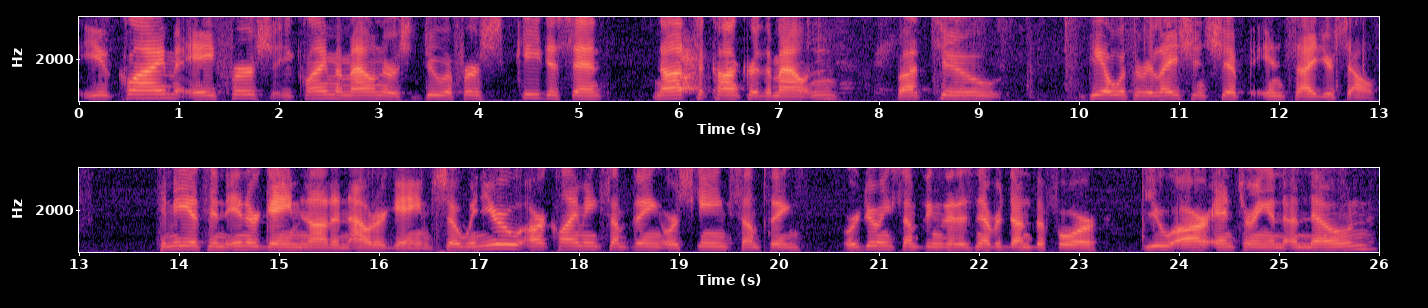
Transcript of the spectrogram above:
you climb a first, you climb a mountain or do a first ski descent, not to conquer the mountain, but to deal with the relationship inside yourself. To me, it's an inner game, not an outer game. So when you are climbing something or skiing something or doing something that is never done before, you are entering an unknown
